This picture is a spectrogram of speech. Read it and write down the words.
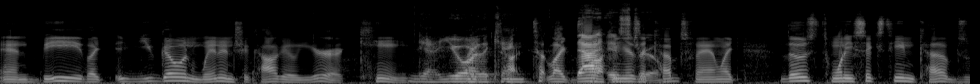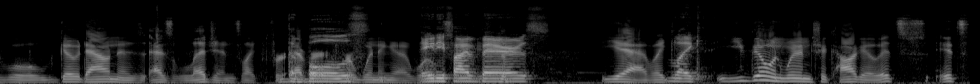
And B, like you go and win in Chicago, you're a king Yeah, you are the like, ta- king. ta- like That talking is as true. a Cubs fan, like those 2016 Cubs will go down as as legends, like forever Bulls, for winning a World 85 Series. The- Bears. Yeah, like Like- you go and win in Chicago, it's it's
